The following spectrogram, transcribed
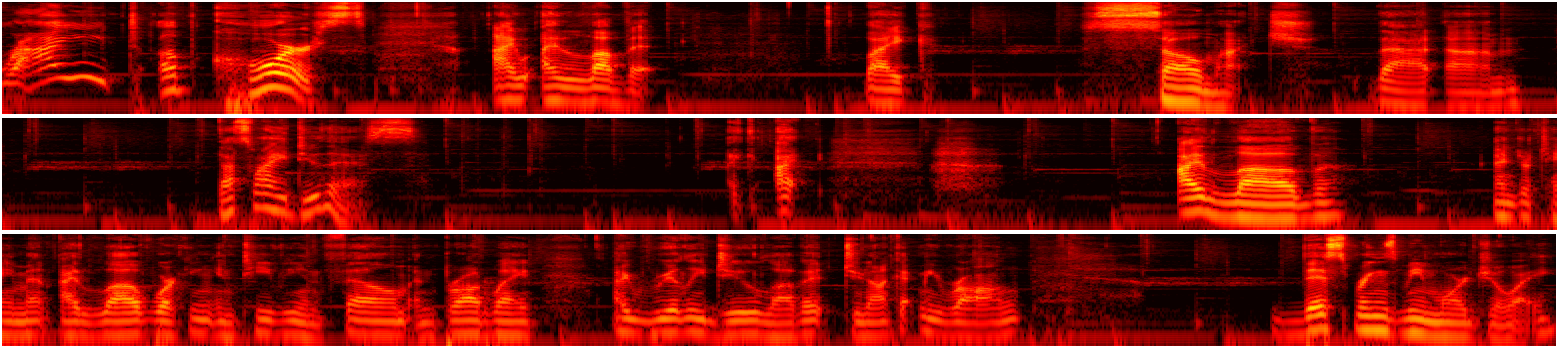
right, of course. I I love it, like so much that um that's why I do this. Like I I love entertainment. I love working in TV and film and Broadway. I really do love it. Do not get me wrong. This brings me more joy.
